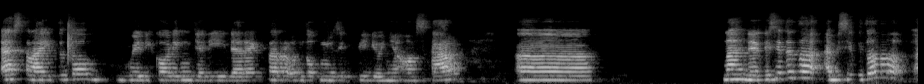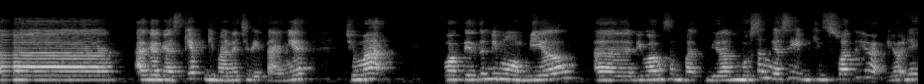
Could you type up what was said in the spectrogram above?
eh setelah itu tuh gue di calling jadi director untuk music videonya Oscar. Eh, Nah, dari situ tuh, abis itu eh, agak-agak skip gimana ceritanya. Cuma waktu itu di mobil, eh, Diwang sempat bilang, bosan gak sih bikin sesuatu yuk? Yuk deh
